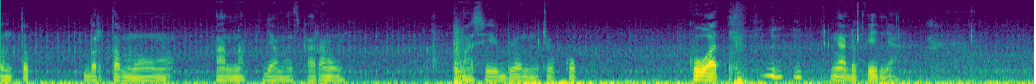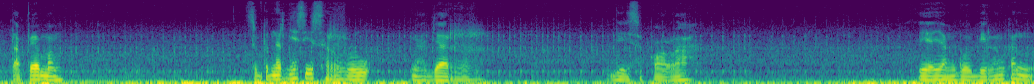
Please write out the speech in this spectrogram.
untuk bertemu anak zaman sekarang masih belum cukup kuat ngadepinnya. Tapi emang sebenarnya sih seru ngajar di sekolah. Ya yang gue bilang kan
